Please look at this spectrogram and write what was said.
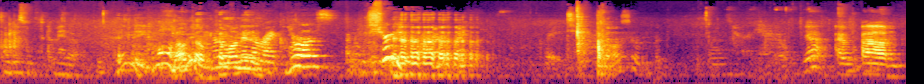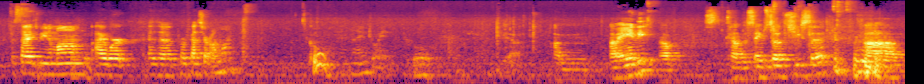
Somebody wants to come in. Hey, come on, welcome. Come on in. right Yours. Sure you are. Great. Awesome. Yeah, I, um, besides being a mom, I work as a professor online, Cool. and I enjoy it. Cool. Yeah, I'm, I'm Andy. I'm s- kind of the same stuff that she said. Um,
